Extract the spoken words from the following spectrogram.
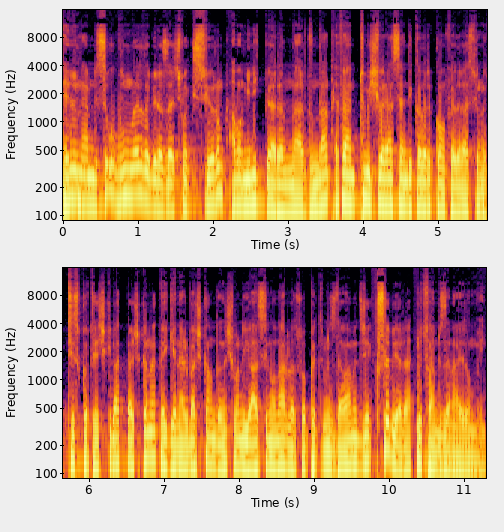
en önemlisi bu. Bunları da biraz açmak istiyorum ama minik bir aranın ardından efendim tüm işveren sendikaları konfederasyonu TİSKO Teşkilat Başkanı ve Genel Başkan Danışmanı Yasin Onar'la sohbetimiz devam edecek. Kısa bir ara lütfen bizden ayrılmayın.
